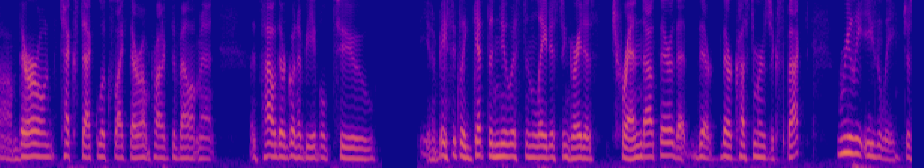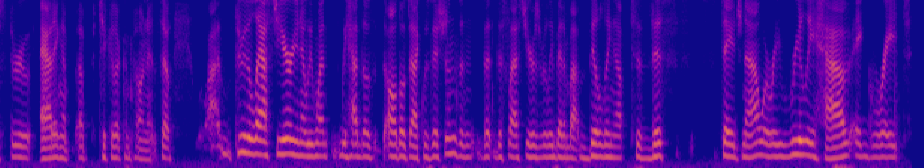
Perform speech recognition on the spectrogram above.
um, their own tech stack looks like, their own product development. It's how they're going to be able to, you know, basically get the newest and latest and greatest trend out there that their their customers expect really easily just through adding a, a particular component. So uh, through the last year, you know, we went, we had those all those acquisitions, and th- this last year has really been about building up to this stage now, where we really have a great,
